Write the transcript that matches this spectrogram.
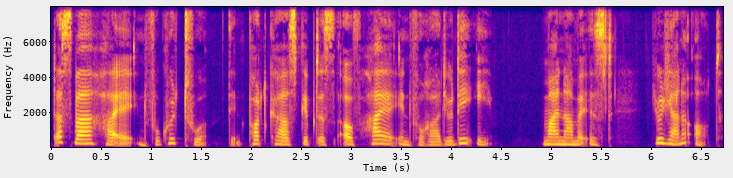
Das war HR Infokultur. Den Podcast gibt es auf hrinforadio.de. Mein Name ist Juliane Ort.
